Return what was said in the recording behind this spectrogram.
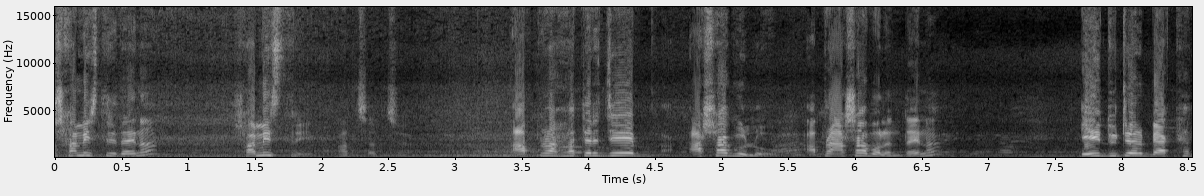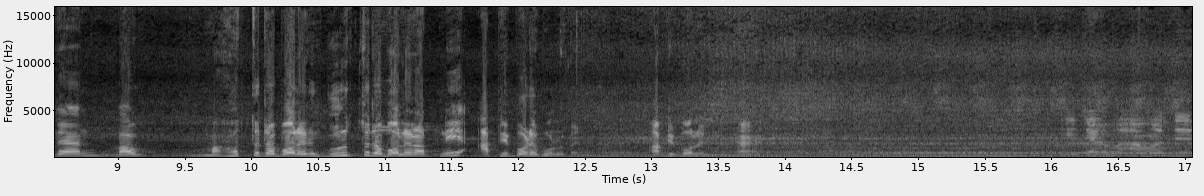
স্বামী স্ত্রী তাই না? স্বামী স্ত্রী। আচ্ছা আচ্ছা। আপনার হাতের যে আশাগুলো আপনার আশা বলেন তাই না? এই দুইটার ব্যাখ্যা দেন বা মাহাত্মটা বলেন গুরুত্বটা বলেন আপনি আপনি পরে বলবেন। আপনি বলেন। হ্যাঁ। এটা আমাদের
